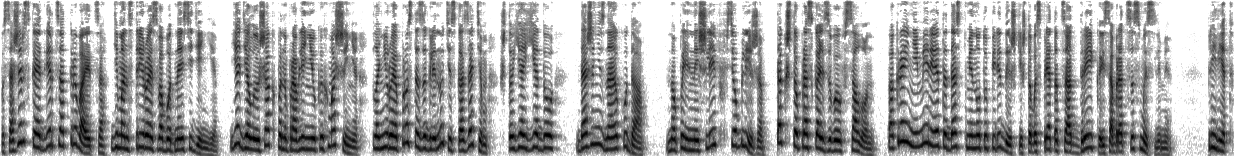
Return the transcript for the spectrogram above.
Пассажирская дверца открывается, демонстрируя свободное сиденье. Я делаю шаг по направлению к их машине, планируя просто заглянуть и сказать им, что я еду даже не знаю куда. Но пыльный шлейф все ближе, так что проскальзываю в салон. По крайней мере, это даст минуту передышки, чтобы спрятаться от Дрейка и собраться с мыслями. «Привет.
